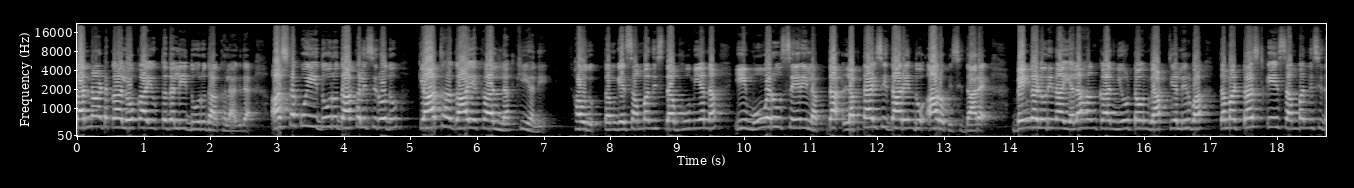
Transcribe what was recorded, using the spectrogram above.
ಕರ್ನಾಟಕ ಲೋಕಾಯುಕ್ತದಲ್ಲಿ ದೂರು ದಾಖಲಾಗಿದೆ. ಅಷ್ಟಕ್ಕೂ ಈ ದೂರು ದಾಖಲಿಸಿರೋದು ಖ್ಯಾತ ಗಾಯಕ ಲಕ್ಕಿ ಅಲಿ. ಹೌದು, ತಮಗೆ ಸಂಬಂಧಿಸಿದ ಭೂಮಿಯನ್ನ ಈ ಮೂವರು ಸೇರಿ ಲಪ್ಟ ಲಪ್ಟಾಯಿಸಿದ್ದಾರೆಂದು ಆರೋಪಿಸಿದ್ದಾರೆ. ಬೆಂಗಳೂರಿನ ಯಲಹಂಕ ನ್ಯೂಟೌನ್ ವ್ಯಾಪ್ತಿಯಲ್ಲಿರುವ ತಮ್ಮ ಟ್ರಸ್ಟ್ಗೆ ಸಂಬಂಧಿಸಿದ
